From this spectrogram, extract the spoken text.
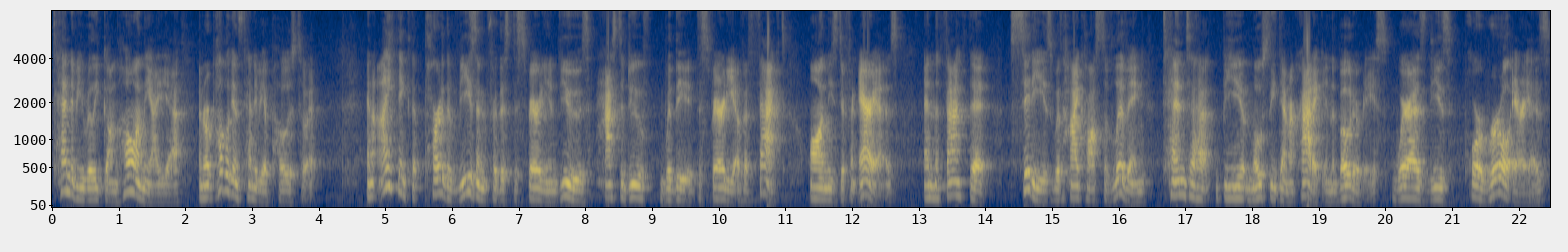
tend to be really gung-ho on the idea, and Republicans tend to be opposed to it. And I think that part of the reason for this disparity in views has to do with the disparity of effect on these different areas, and the fact that cities with high costs of living tend to be mostly Democratic in the voter base, whereas these poor rural areas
